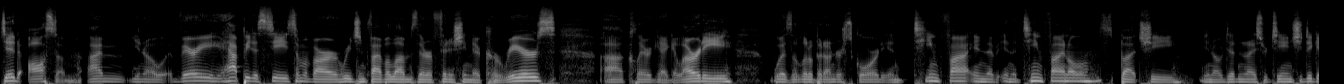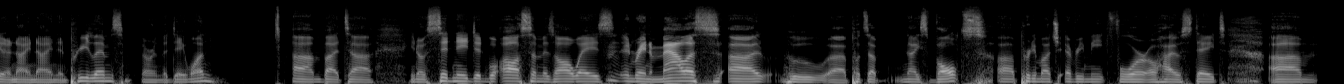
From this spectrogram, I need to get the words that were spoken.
did awesome. I'm, you know, very happy to see some of our Region 5 alums that are finishing their careers. Uh, Claire Gagliardi was a little bit underscored in team fi- in the in the team finals, but she, you know, did a nice routine. She did get a 9-9 in prelims or in the day one. Um, but uh, you know, Sydney did awesome as always, and Raina Malice, uh, who uh, puts up nice vaults uh, pretty much every meet for Ohio State. Um,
